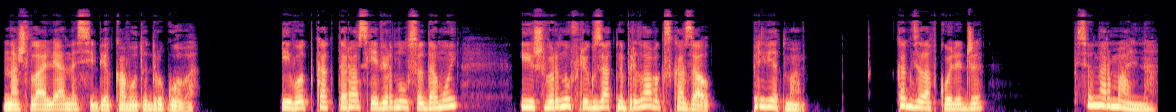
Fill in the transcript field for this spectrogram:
нашла ли она себе кого-то другого. И вот как-то раз я вернулся домой и, швырнув рюкзак на прилавок, сказал «Привет, мам. Как дела в колледже?» «Все нормально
